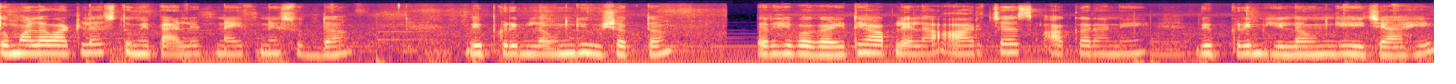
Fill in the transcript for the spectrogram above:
तुम्हाला वाटल्यास तुम्ही पॅलेट नाईफने सुद्धा विपक्रीम लावून घेऊ शकता. तर हे बघा इथे आपल्याला आरच्याच आकाराने विपक्रीम ही लावून घ्यायची आहे.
